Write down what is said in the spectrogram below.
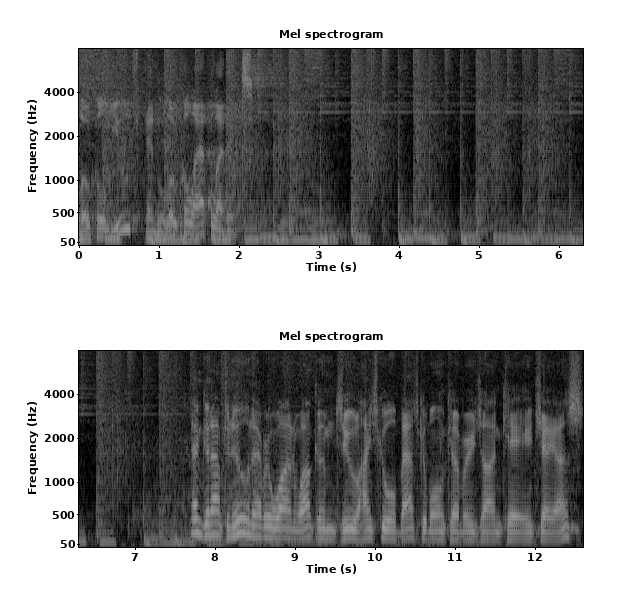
local youth and local athletics. And good afternoon, everyone. Welcome to high school basketball coverage on KHAS.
